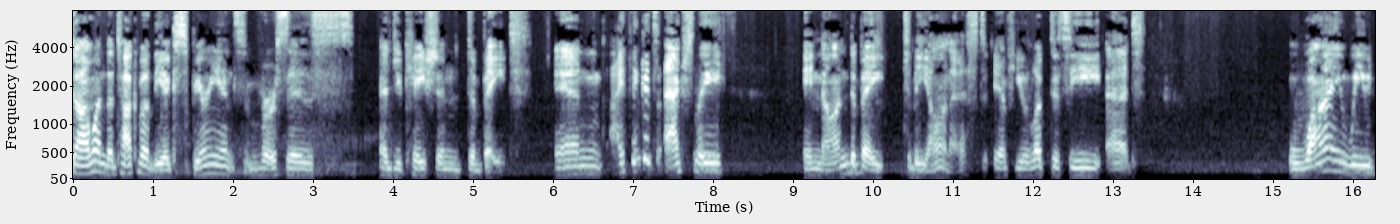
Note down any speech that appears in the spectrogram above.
So I wanted to talk about the experience versus education debate. And I think it's actually a non debate, to be honest, if you look to see at why we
